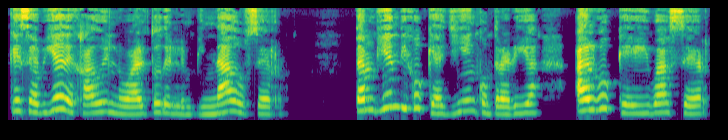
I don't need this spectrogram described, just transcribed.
que se había dejado en lo alto del empinado cerro. También dijo que allí encontraría algo que iba a ser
